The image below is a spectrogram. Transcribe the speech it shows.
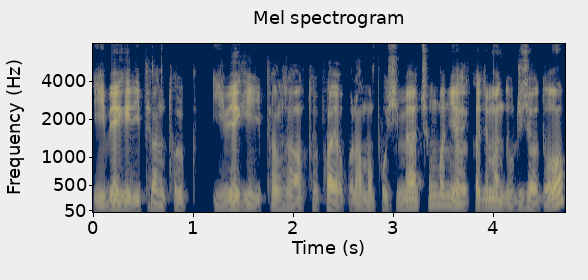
200일 이평 돌 200일 이평선 돌파 여부를 한번 보시면 충분히 여기까지만 누리셔도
